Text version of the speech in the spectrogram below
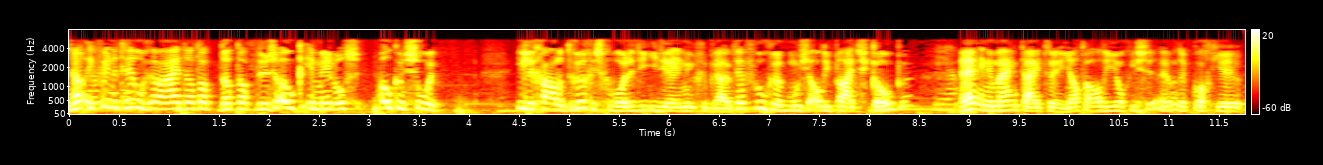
Nou, ik vind het heel raar dat dat, dat dat dus ook inmiddels ook een soort illegale drug is geworden die iedereen nu gebruikt. Hè. Vroeger moest je al die plaatjes kopen. Ja. Hè, en in mijn tijd jatten al die jochies. Hè, want dan kocht, je,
